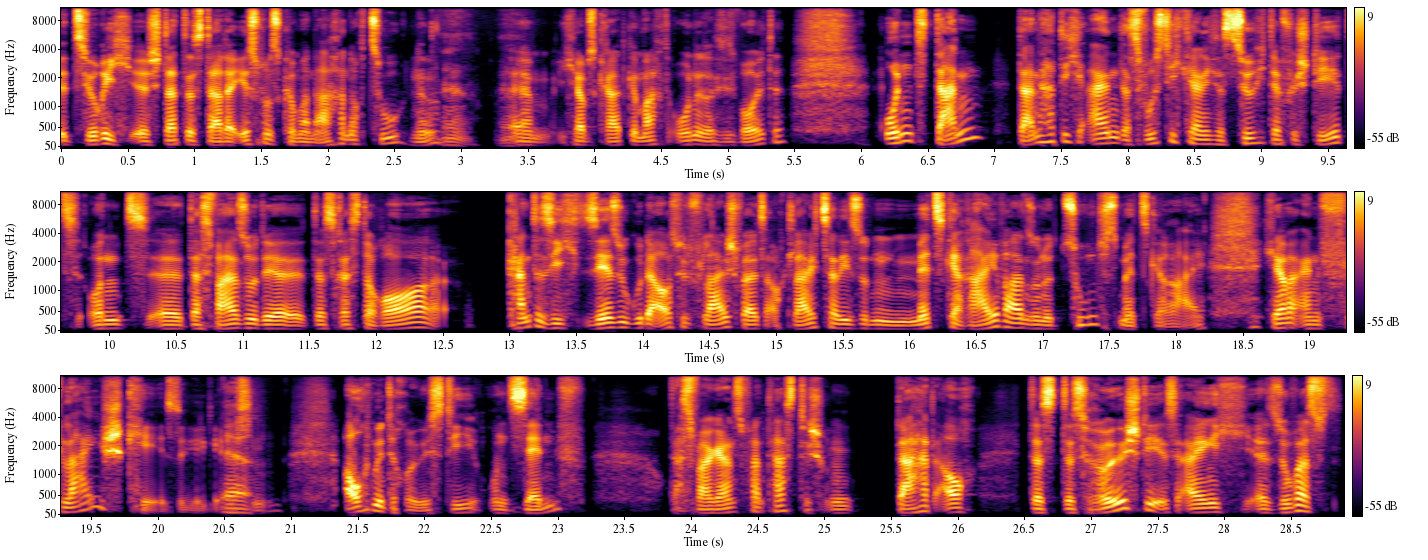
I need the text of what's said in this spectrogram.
Äh, Zürich, äh, Stadt des Dadaismus, kommen wir nachher noch zu. Ne? Ähm, ich habe es gerade gemacht, ohne dass ich es wollte. Und dann, dann hatte ich einen, das wusste ich gar nicht, dass Zürich dafür steht. Und äh, das war so der, das Restaurant kannte sich sehr, so gut aus mit Fleisch, weil es auch gleichzeitig so eine Metzgerei war, so eine Zunftsmetzgerei. Ich habe einen Fleischkäse gegessen, auch mit Rösti und Senf. Das war ganz fantastisch. Und da hat auch das, das Rösti ist eigentlich äh, sowas,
